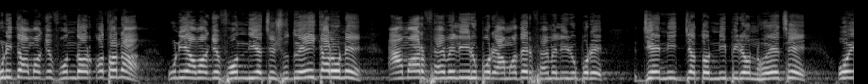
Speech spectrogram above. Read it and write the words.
উনি তো আমাকে ফোন দেওয়ার কথা না, উনি আমাকে ফোন দিয়েছে শুধু এই কারণে আমার ফ্যামিলির উপরে, আমাদের ফ্যামিলির উপরে যে নির্যাতন নিপীড়ন হয়েছে, ওই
